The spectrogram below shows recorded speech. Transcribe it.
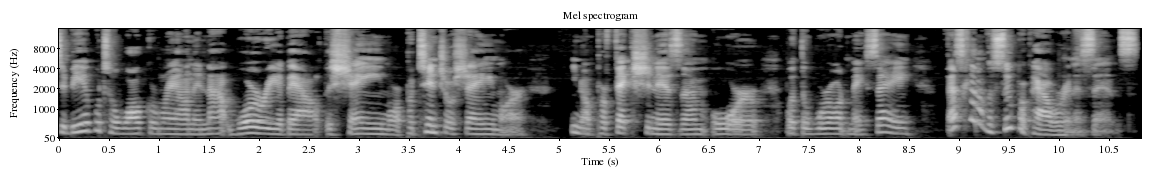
to be able to walk around and not worry about the shame or potential shame or, you know, perfectionism or what the world may say, that's kind of a superpower in a sense.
